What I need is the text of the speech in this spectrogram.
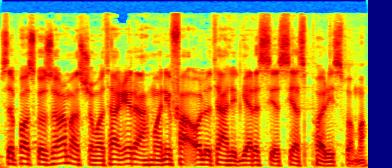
سپاسگزارم از شما. تغییر رحمانی فعال و تحلیلگر سیاسی از پاریس با ما.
